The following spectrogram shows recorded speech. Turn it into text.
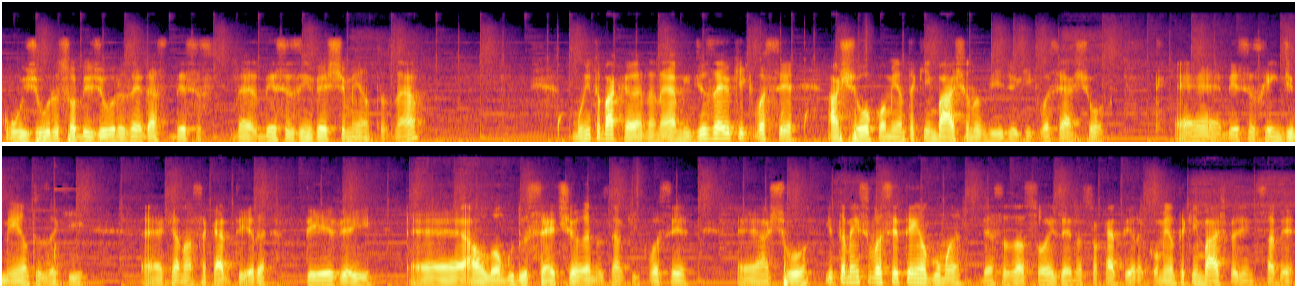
com os juros sobre juros aí das, desses, desses investimentos, né? Muito bacana, né? Me diz aí o que, que você achou, comenta aqui embaixo no vídeo o que, que você achou é, desses rendimentos aqui é, que a nossa carteira teve aí é, ao longo dos sete anos, né? O que, que você é, achou e também se você tem alguma dessas ações aí na sua carteira, comenta aqui embaixo para a gente saber.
